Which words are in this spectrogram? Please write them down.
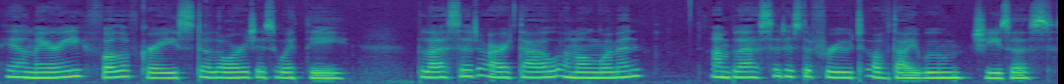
Hail Mary, full of grace, the Lord is with thee. Blessed art thou among women, and blessed is the fruit of thy womb, Jesus.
